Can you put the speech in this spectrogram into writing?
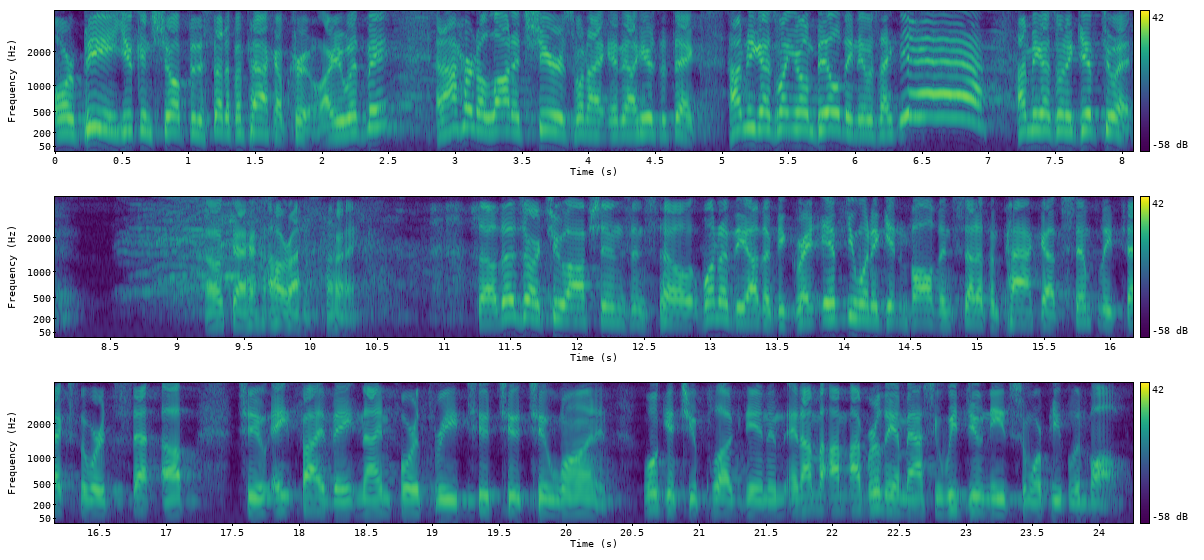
Or B, you can show up to the setup and pack up crew. Are you with me? And I heard a lot of cheers when I, now here's the thing. How many of you guys want your own building? It was like, yeah. How many of you guys want to give to it? Okay, all right, all right. So those are our two options. And so one or the other would be great. If you want to get involved in setup and pack up, simply text the word set up to 858-943-2221 and we'll get you plugged in. And, and I'm, I'm, I really am asking, we do need some more people involved.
